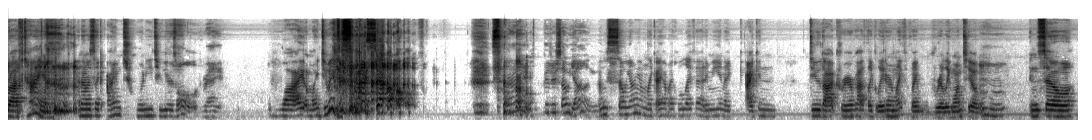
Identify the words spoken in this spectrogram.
rough time. and I was like, I'm 22 years old. right. Why am I doing this to myself? Right. so Because you're so young. I'm so young. I'm like, I have my whole life ahead of me, and I I can do that career path like later in life if I really want to. hmm And so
